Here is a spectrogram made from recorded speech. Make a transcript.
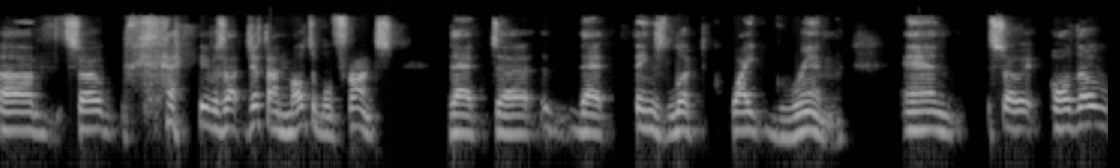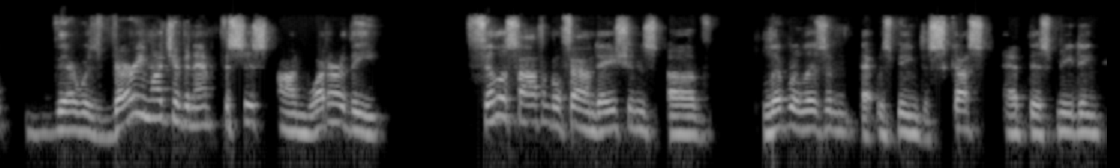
Um, so it was just on multiple fronts that uh, that things looked quite grim. And so, although there was very much of an emphasis on what are the philosophical foundations of liberalism that was being discussed at this meeting,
